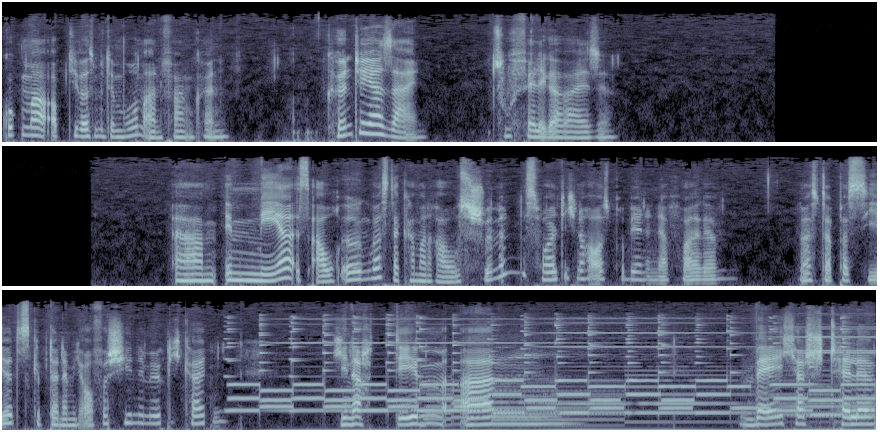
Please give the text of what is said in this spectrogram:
gucken mal, ob die was mit dem Wurm anfangen können. Könnte ja sein. zufälligerweise. Ähm, Im Meer ist auch irgendwas, da kann man rausschwimmen. Das wollte ich noch ausprobieren in der Folge, was da passiert. Es gibt da nämlich auch verschiedene Möglichkeiten. Je nachdem an welcher Stelle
